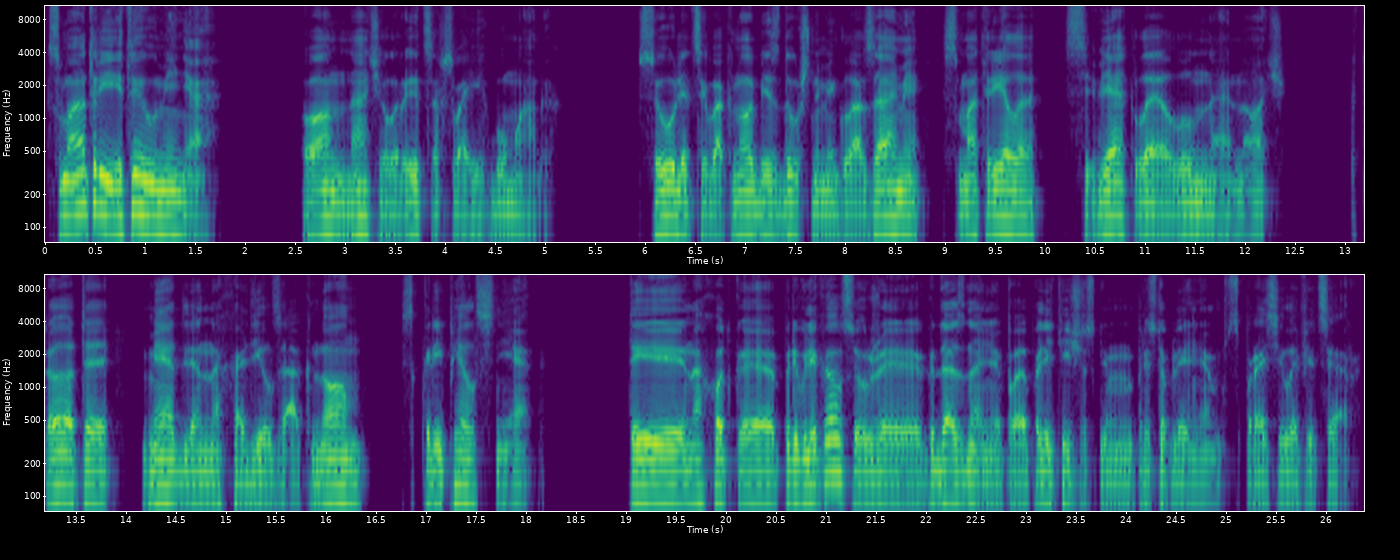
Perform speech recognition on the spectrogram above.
«Смотри ты у меня». Он начал рыться в своих бумагах. С улицы в окно бездушными глазами смотрела светлая лунная ночь. Кто-то медленно ходил за окном, скрипел снег. Ты, находка, привлекался уже к дознанию по политическим преступлениям? Спросил офицер.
